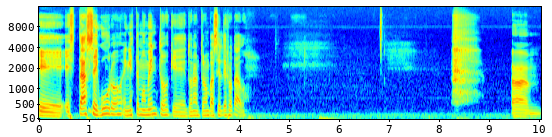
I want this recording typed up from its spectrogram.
Eh, ¿Está seguro en este momento que Donald Trump va a ser derrotado? Um,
